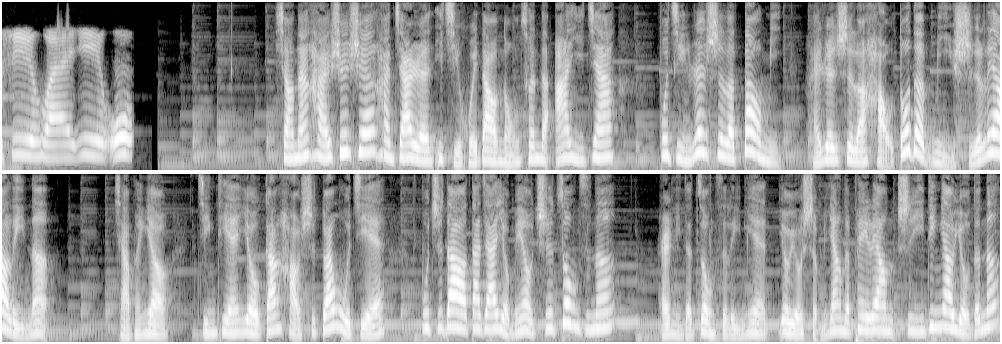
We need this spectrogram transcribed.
事回忆屋，小男孩轩轩和家人一起回到农村的阿姨家，不仅认识了稻米，还认识了好多的米食料理呢。小朋友，今天又刚好是端午节，不知道大家有没有吃粽子呢？而你的粽子里面又有什么样的配料是一定要有的呢？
